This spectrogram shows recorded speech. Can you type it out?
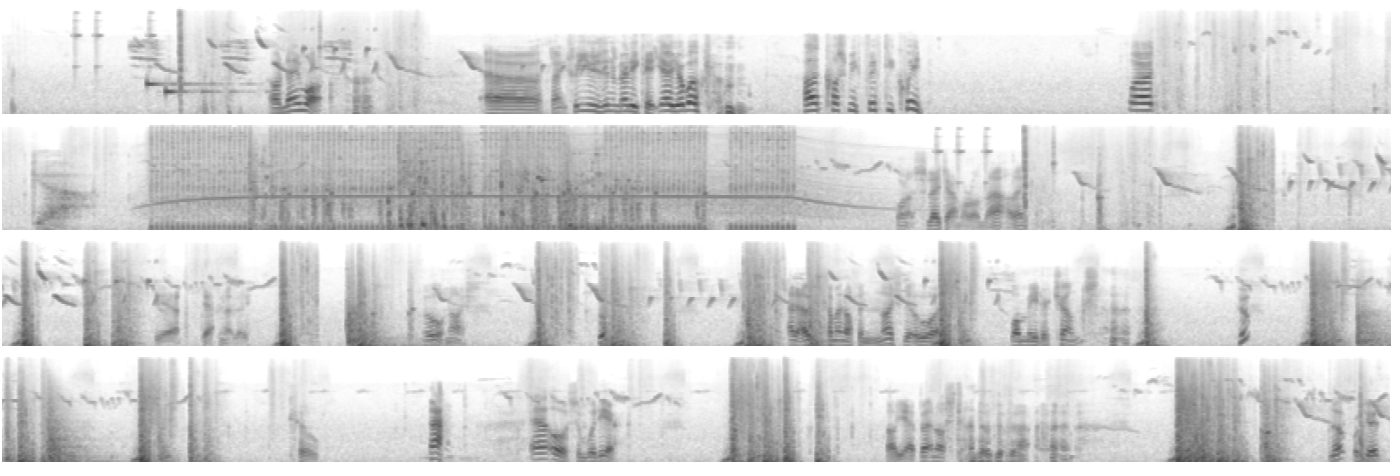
Oh, now what? uh, thanks for using the medikit. Yeah, you're welcome. oh, that cost me 50 quid. What? Yeah. want a sledgehammer on that, I think. Yeah, definitely. Oh, nice. Hello, it's coming off in a nice little uh, one meter chunks. cool. Ah! Uh, oh, some wood here. Oh yeah, better not stand under that. Nope, we're good.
